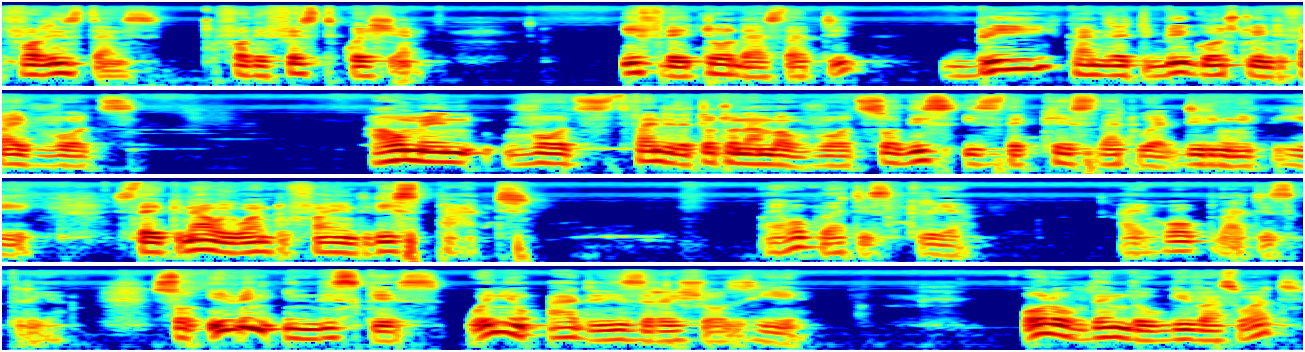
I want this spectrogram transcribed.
for instance for the first question if they told us that eh, b candidate b got 25 votes how many votes find the total number of votes? So this is the case that we're dealing with here. It's like now we want to find this part i hope that is clear. I hope that is clear. So even in this case when you add these ratios here all of them they'll give us what?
